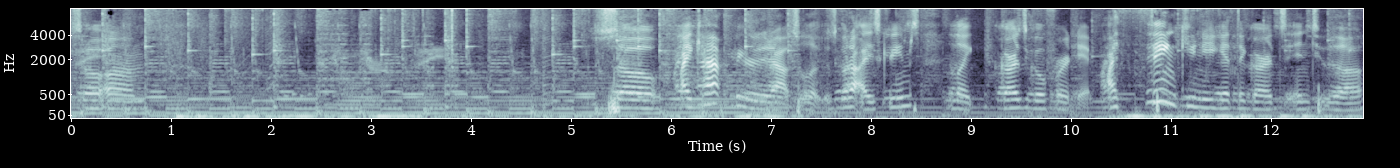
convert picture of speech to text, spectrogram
So um So I can't figure it out. So look, let's go to ice creams. Like guards go for a dip. I think you need to get the guards into the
